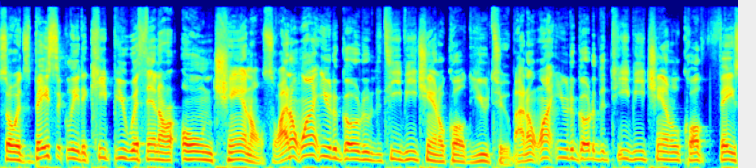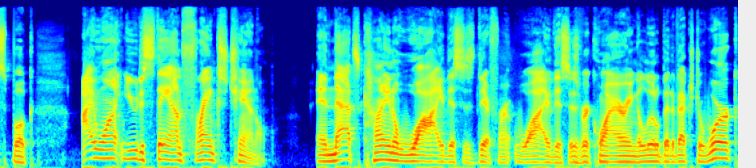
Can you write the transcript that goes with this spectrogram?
So it's basically to keep you within our own channel. So I don't want you to go to the TV channel called YouTube. I don't want you to go to the TV channel called Facebook. I want you to stay on Frank's channel. And that's kind of why this is different, why this is requiring a little bit of extra work,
